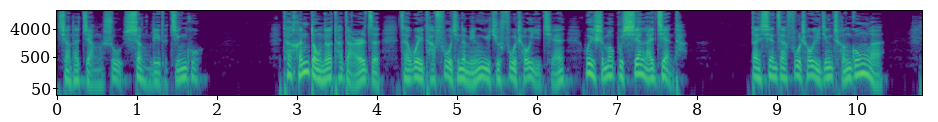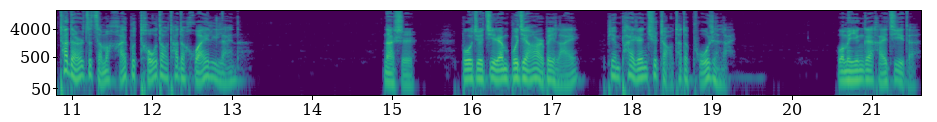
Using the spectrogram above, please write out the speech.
向他讲述胜利的经过。他很懂得他的儿子在为他父亲的名誉去复仇以前为什么不先来见他，但现在复仇已经成功了，他的儿子怎么还不投到他的怀里来呢？那时，伯爵既然不见阿尔贝来，便派人去找他的仆人来。我们应该还记得，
